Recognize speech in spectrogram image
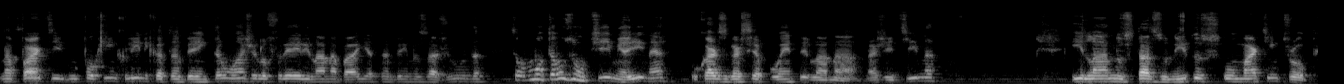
na parte um pouquinho clínica também? Então o Ângelo Freire lá na Bahia também nos ajuda. Então montamos um time aí, né? O Carlos Garcia Puente lá na, na Argentina e lá nos Estados Unidos o Martin Trope.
